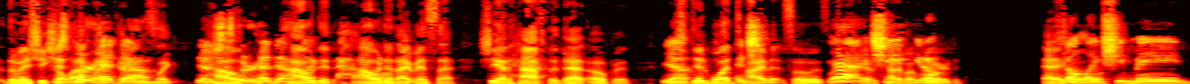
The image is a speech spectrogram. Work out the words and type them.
the way she She just collapsed. put her like, head down. like Yeah, she how just put her head down, How like, did how how, did I miss that? She had half the net open. yeah. She did one And time she- it, so it was like Yeah, and had she, kind of a you know, weird. I felt like she made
